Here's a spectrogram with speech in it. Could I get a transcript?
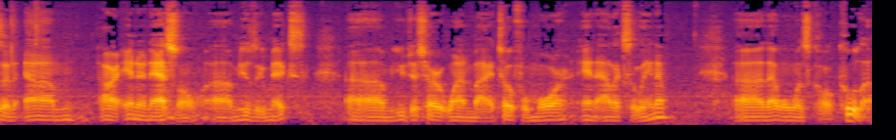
was an, um, our international uh, music mix. Um, you just heard one by Topher Mohr and Alex Elena. Uh, that one was called Kula.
